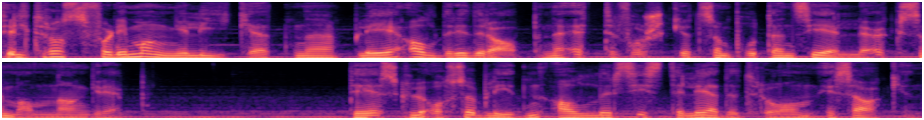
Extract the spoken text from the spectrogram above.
Til tross for de mange likhetene ble aldri drapene etterforsket som potensielle øksemannangrep. Det skulle også bli den aller siste ledetråden i saken.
